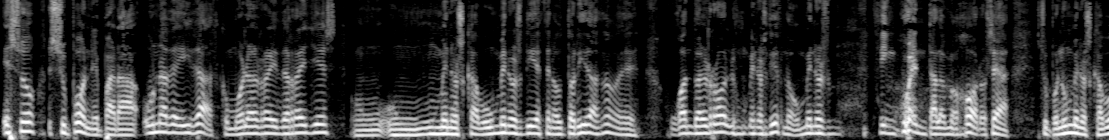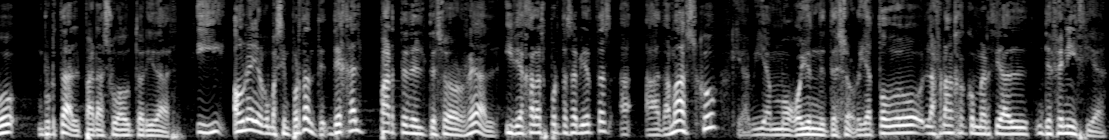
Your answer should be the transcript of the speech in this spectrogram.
Eso supone para una deidad como era el rey de reyes un menoscabo, un menos 10 en autoridad, ¿no? Eh, jugando el rol, un menos 10, no, un menos 50 a lo mejor. O sea, supone un menoscabo brutal para su autoridad. Y aún hay algo más importante, deja el parte del tesoro real y deja las puertas abiertas a, a Damasco, que había mogollón de tesoro, y a toda la franja comercial de Fenicia.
